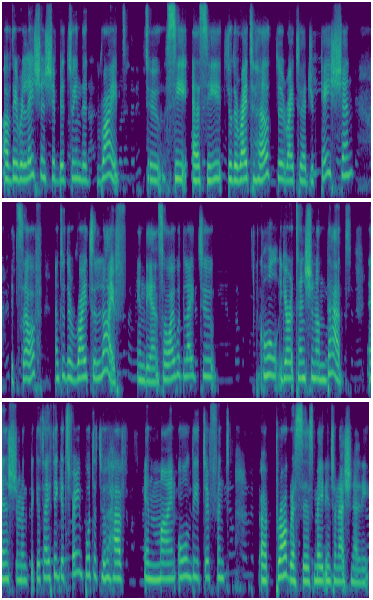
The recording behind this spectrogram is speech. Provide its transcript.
of the relationship between the right to CSE, to the right to health, to the right to education itself, and to the right to life in the end. So I would like to call your attention on that instrument because I think it's very important to have in mind all the different uh, progresses made internationally.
